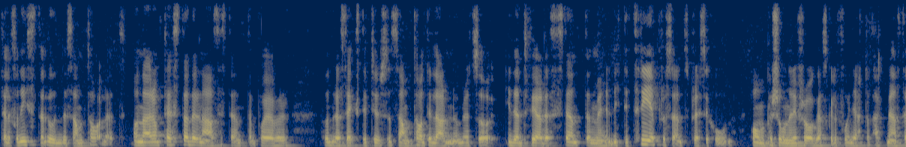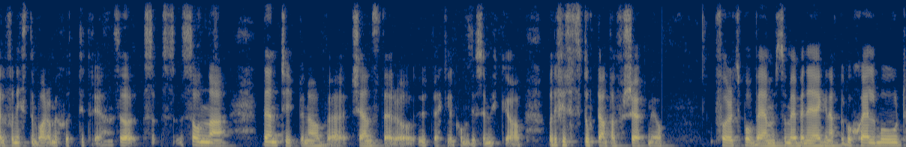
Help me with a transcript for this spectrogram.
telefonisten under samtalet. Och när de testade den här assistenten på över 160 000 samtal till larmnumret så identifierade assistenten med 93 procents precision om personen i fråga skulle få en hjärtattack medan telefonisten bara med 73. Så, så, såna, den typen av eh, tjänster och utveckling kommer vi se mycket av. Och det finns ett stort antal försök med att förutspå vem som är benägen att begå självmord.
